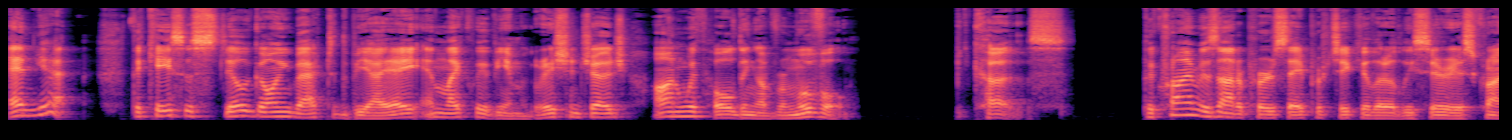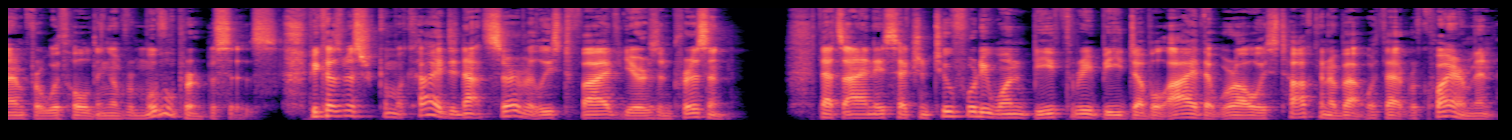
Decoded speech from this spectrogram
And yet, the case is still going back to the BIA and likely the immigration judge on withholding of removal. Because the crime is not a per se particularly serious crime for withholding of removal purposes, because Mr. Kemokai did not serve at least five years in prison. That's INA section 241B3BII that we're always talking about with that requirement.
